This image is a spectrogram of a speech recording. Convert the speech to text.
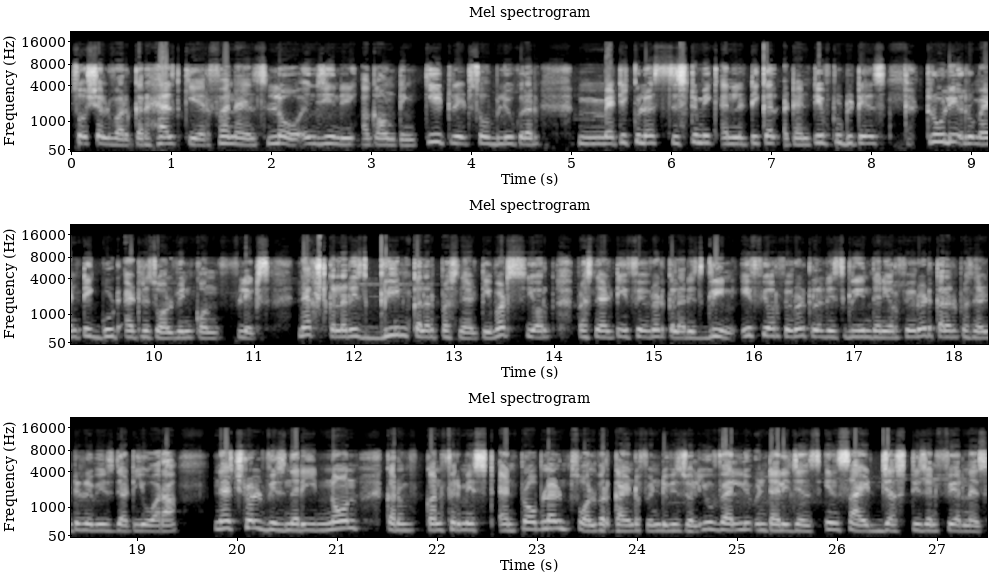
social worker, healthcare, finance, law, engineering, accounting. Key traits of blue color meticulous, systemic, analytical, attentive to details, truly romantic, good at resolving conflicts. Next color is green color personality. What's your personality favorite color is green? If your favorite color is green, then your favorite color personality reveals that you are a natural visionary non-conformist and problem solver kind of individual. You value intelligence insight justice and fairness.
